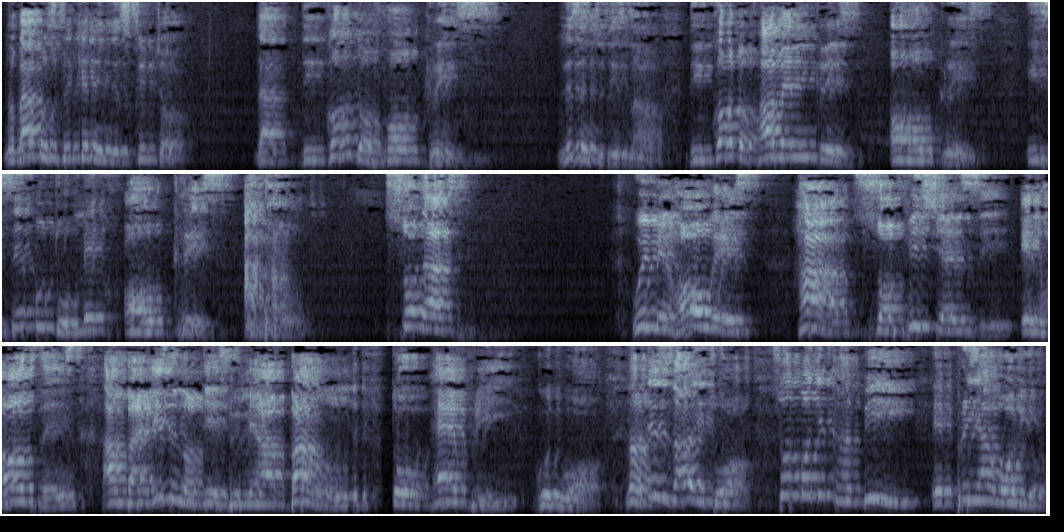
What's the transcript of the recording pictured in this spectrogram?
the Bible is speaking in the scripture that the God of all grace, listen to this now, the God of how many grace? All grace. Is able to make all grace abound. So that we may always have sufficiency in all things, and by reason of this, we may abound to every good work. Now, this is how it works. Somebody can be a prayer warrior,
